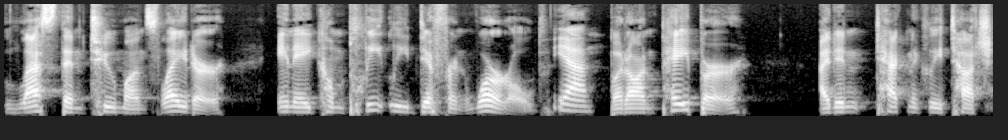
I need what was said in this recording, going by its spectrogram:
less than two months later in a completely different world. Yeah. But on paper, I didn't technically touch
